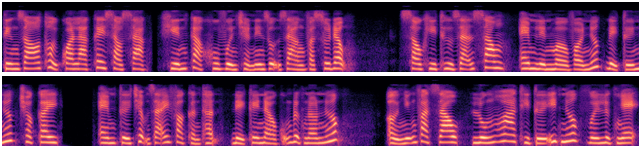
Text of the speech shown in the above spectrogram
tiếng gió thổi qua lá cây xào xạc, khiến cả khu vườn trở nên rộn ràng và sôi động. Sau khi thư giãn xong, em liền mở vòi nước để tưới nước cho cây. Em tưới chậm rãi và cẩn thận, để cây nào cũng được no nước. Ở những vạt rau, luống hoa thì tưới ít nước với lực nhẹ,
